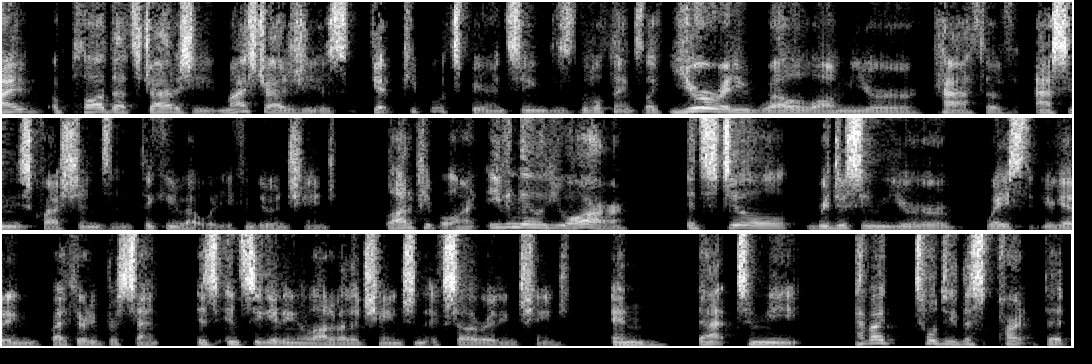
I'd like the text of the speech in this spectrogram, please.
I applaud that strategy. My strategy is get people experiencing these little things. Like you're already well along your path of asking these questions and thinking about what you can do and change. A lot of people aren't, even though you are, it's still reducing your waste that you're getting by 30% is instigating a lot of other change and accelerating change. And mm-hmm. that to me, have I told you this part that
